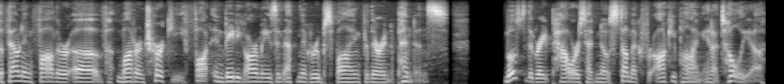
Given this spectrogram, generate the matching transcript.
the founding father of modern Turkey, fought invading armies and ethnic groups vying for their independence. Most of the great powers had no stomach for occupying Anatolia,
